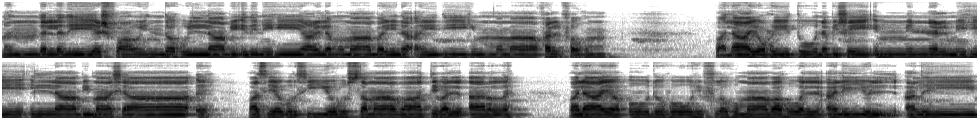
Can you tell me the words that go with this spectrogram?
من ذا الذي يشفع عنده إلا بإذنه يعلم ما بين أيديهم وما خلفهم ولا يحيطون بشيء من علمه إلا بما شاء وسع كرسيه السماوات والأرض ولا يؤوده حفظهما وهو العلي العظيم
